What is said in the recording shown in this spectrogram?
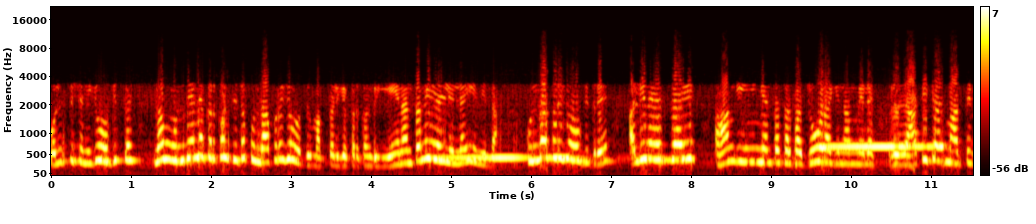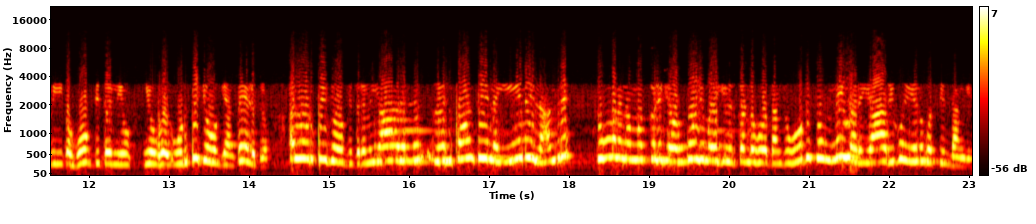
ಪೊಲೀಸ್ ಸ್ಟೇಷನ್ಗೆ ಹೋಗಿದ್ದೆ. ನಮ್ ಮುಂದೆನೆ ಕರ್ಕೊಂಡು ಸೀದಾ ಕುಂದಾಪುರಿಗೆ ಹೋದ್ರು ಮಕ್ಕಳಿಗೆ ಕರ್ಕೊಂಡು. ಏನಂತಾನೆ ಹೇಳಲಿಲ್ಲ ಏನಿಲ್ಲ. ಕುಂದಾಪುರಿಗೆ ಹೋಗಿದ್ರೆ ಅಲ್ಲಿನ ಎಸ್ ಐ ಹಂಗೆ ಹಿಂಗೆ ಅಂತ ಸ್ವಲ್ಪ ಜೋರಾಗಿ ನಮ್ಮ ಮೇಲೆ ಲಾಠಿ ಚಾರ್ಜ್ ಮಾಡ್ತೀವಿ ಈಗ ನೀವು ನೀವು ಉಡುಪಿಗೆ ಹೋಗಿ ಅಂತ ಹೇಳಿದ್ರು. ಅಲ್ಲಿ ಉಡುಪಿಗೆ ಹೋಗಿದ್ರೆ. ಯಾರು ರೆಸ್ಪಾನ್ಸ್ ಇಲ್ಲ ಏನೂ ಇಲ್ಲ. ಅಂದ್ರೆ ಸುಮ್ಮನೆ ನಮ್ಮ ಮಕ್ಕಳಿಗೆ ಕೋಳಿ ಮೈಗೆ ಹಿಡ್ಕೊಂಡು ಹೋದಂಗೆ ಹೋಗಿ ಸುಮ್ಮನೆ ಇದ್ದಾರೆ. ಯಾರಿಗೂ ಏನು ಗೊತ್ತಿಲ್ಲದಂಗೆ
